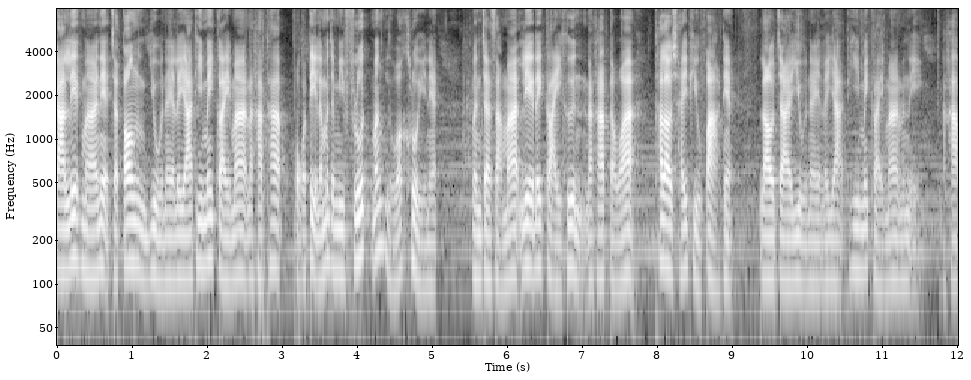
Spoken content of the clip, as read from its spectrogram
การเรียกม้าเนี่ยจะต้องอยู่ในระยะที่ไม่ไกลมากนะครับ ถ้าปกติแล้วมันจะมีฟลุตมั้งหรือว่าขลุ่ยเนี่ย มันจะสามารถเรียกได้ไกลขึ้นนะครับ แต่ว่า ถ้าเราใช้ผิวปากเนี่ยเราจะอยู่ในระยะที่ไม่ไกลมากนั่นเองนะครับ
